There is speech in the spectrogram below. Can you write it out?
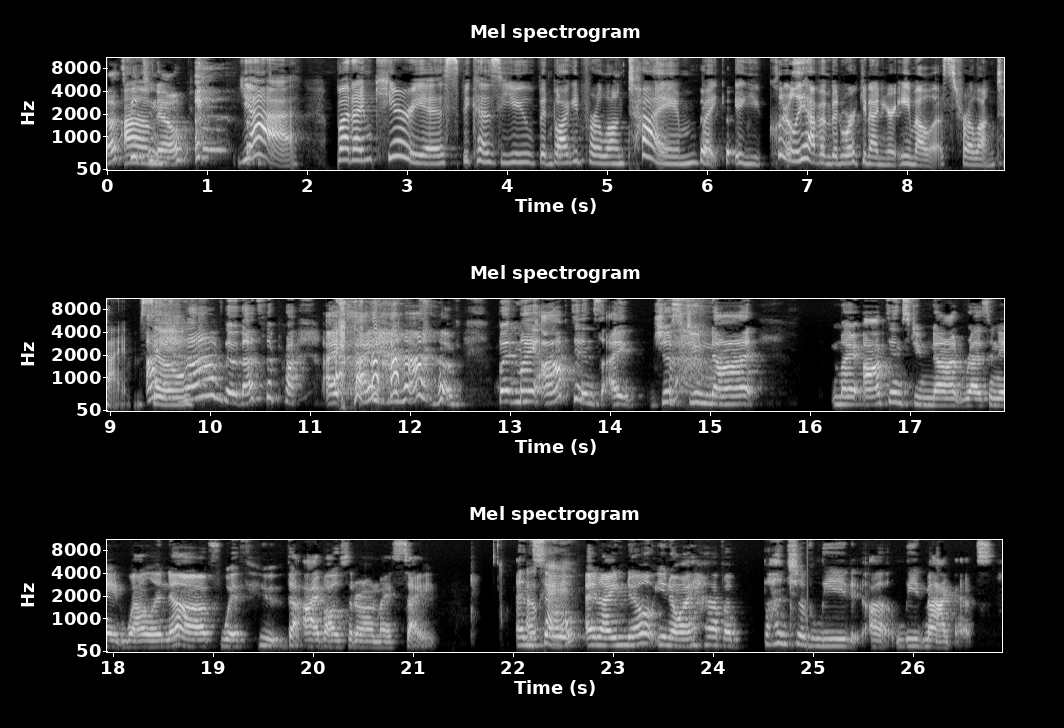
That's good um, to know. yeah. But I'm curious because you've been blogging for a long time, but you clearly haven't been working on your email list for a long time. So I have though. That's the problem. I, I have, but my opt-ins, I just do not. My opt-ins do not resonate well enough with who the eyeballs that are on my site, and okay. so and I know you know I have a bunch of lead uh, lead magnets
